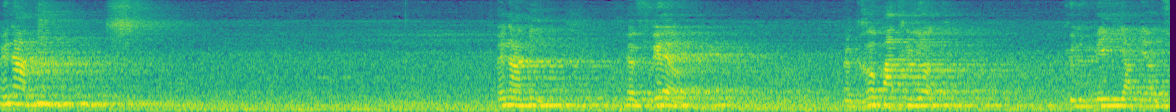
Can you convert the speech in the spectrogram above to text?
Un ami. Un ami, un frère, un grand patriote que le pays a perdu.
